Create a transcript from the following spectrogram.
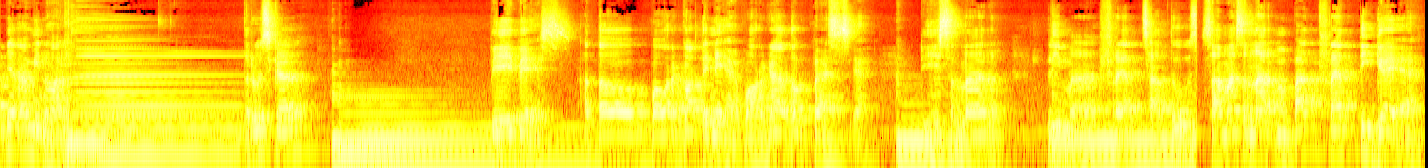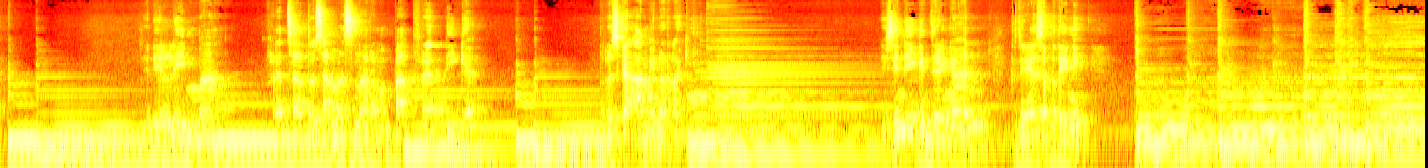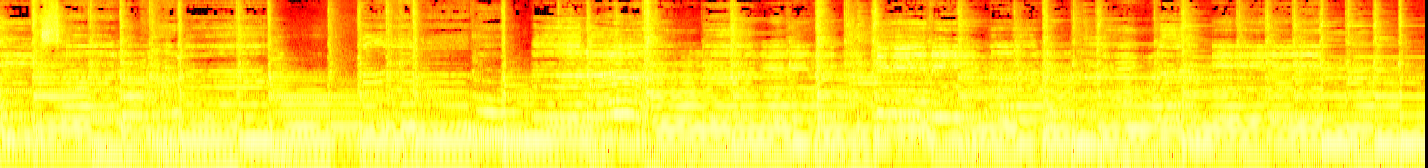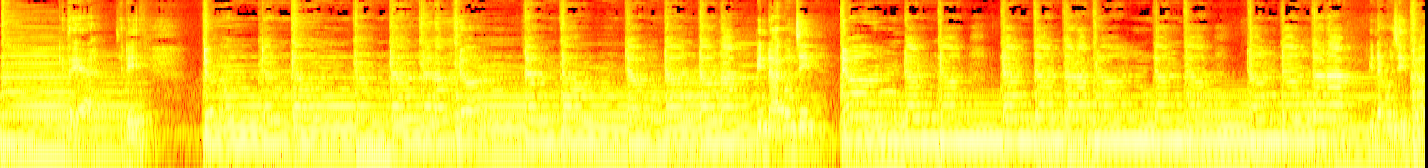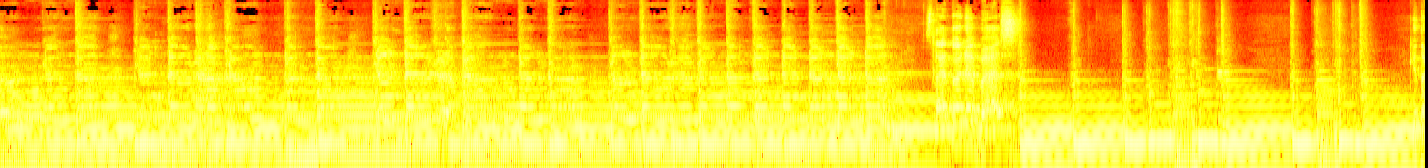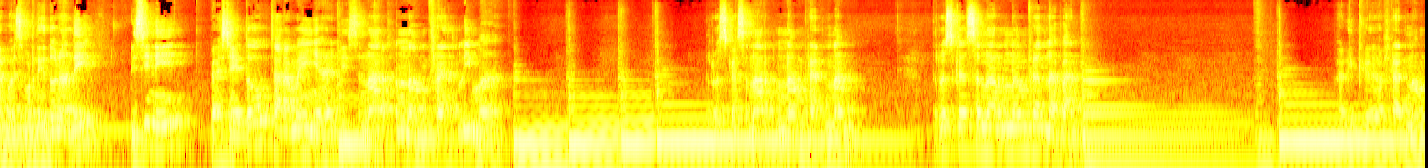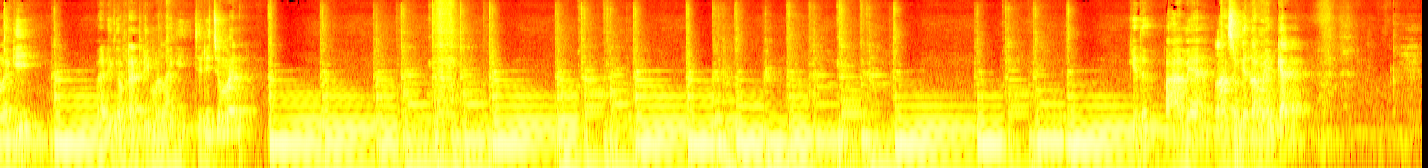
Chordnya A minor. Terus ke B bass atau power chord ini ya, power chord atau bass ya. Di senar 5 fret 1 sama senar 4 fret 3 ya. Jadi 5 fret 1 sama senar 4 fret 3. Terus ke A minor lagi. Di sini genjrengan, genjrengan seperti ini. dun dun dun. Di sini bassnya itu cara mainnya di senar 6 fret 5 terus ke senar 6 fret 6 terus ke senar 6 fret 8 balik ke fret 6 lagi balik ke fret 5 lagi. Jadi cuman gitu paham ya? Langsung kita mainkan.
